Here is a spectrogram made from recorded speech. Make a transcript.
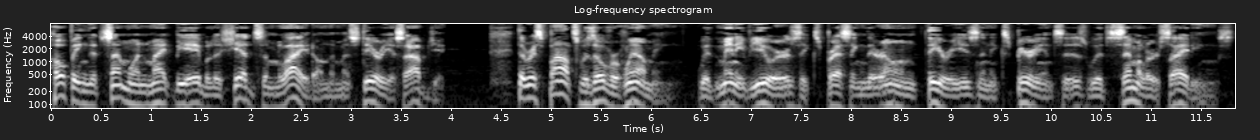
hoping that someone might be able to shed some light on the mysterious object. The response was overwhelming with many viewers expressing their own theories and experiences with similar sightings.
